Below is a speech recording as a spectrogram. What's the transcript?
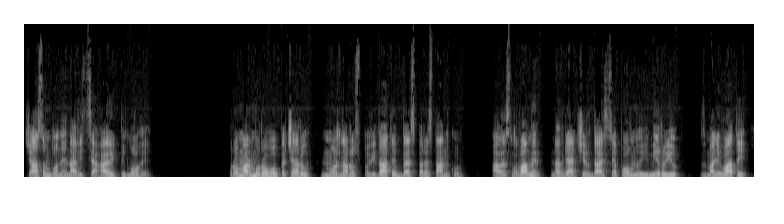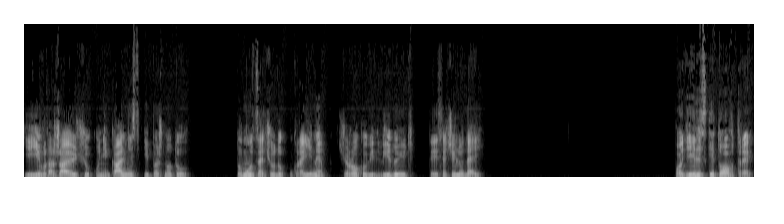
часом вони навіть сягають підлоги. Про мармурову печеру можна розповідати без перестанку, але словами навряд чи вдасться повною мірою змалювати її вражаючу унікальність і пишноту. Тому це чудо України щороку відвідують тисячі людей. Подільські товтри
